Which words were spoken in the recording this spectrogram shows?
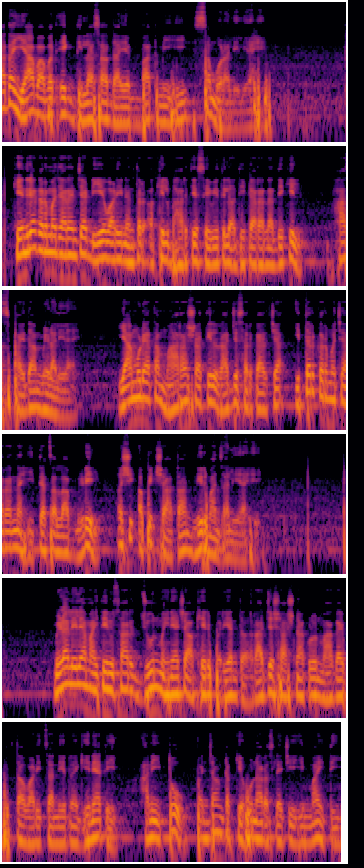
आता याबाबत एक दिलासादायक बातमीही समोर आलेली आहे. केंद्रीय कर्मचाऱ्यांच्या डी ए वाढीनंतर अखिल भारतीय सेवेतील अधिकाऱ्यांना देखील हाच फायदा मिळालेला आहे. यामुळे आता महाराष्ट्रातील राज्य सरकारच्या इतर कर्मचाऱ्यांनाही त्याचा लाभ मिळेल अशी अपेक्षा आता निर्माण झाली आहे. मिळालेल्या माहितीनुसार जून महिन्याच्या अखेरपर्यंत राज्य शासनाकडून महागाई भत्ता वाढीचा निर्णय घेण्यात येईल आणि तो पंचावन्न टक्के होणार असल्याची ही माहिती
